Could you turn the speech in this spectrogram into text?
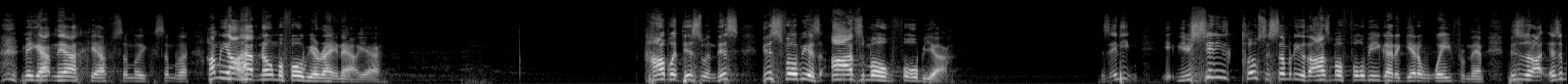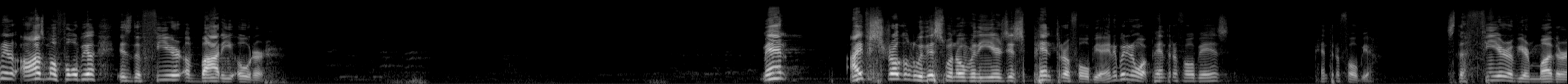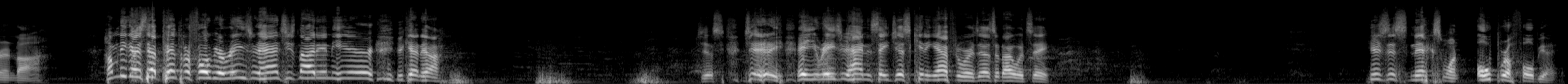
How many y'all have nomophobia right now? Yeah. How about this one? This, this phobia is osmophobia. Is any, if you're sitting close to somebody with osmophobia, you got to get away from them. This is, is osmophobia is the fear of body odor. Man, I've struggled with this one over the years. It's penthrophobia. Anybody know what penthrophobia is? Penthrophobia. It's the fear of your mother-in-law. How many guys have penthrophobia? Raise your hand. She's not in here. You can't. Yeah. Just, hey, you raise your hand and say, just kidding afterwards. That's what I would say. Here's this next one Oprah phobia.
